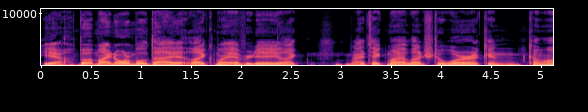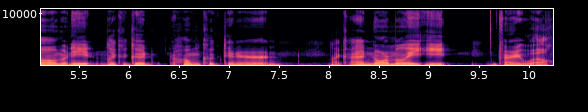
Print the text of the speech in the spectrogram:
Yeah, but my normal diet, like my everyday, like I take my lunch to work and come home and eat like a good home cooked dinner, and like I normally eat very well.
